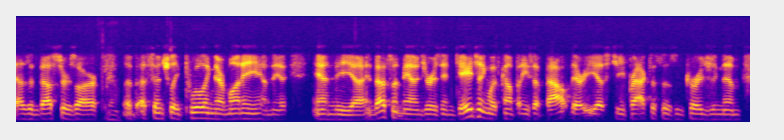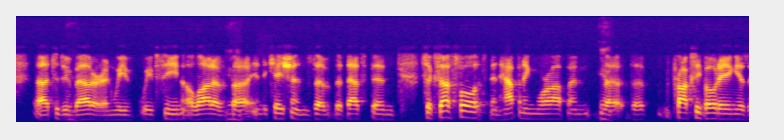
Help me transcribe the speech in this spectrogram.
as investors are yeah. essentially pooling their money, and the and the uh, investment manager is engaging with companies about their ESG practices, encouraging them uh, to do yeah. better. And we've we've seen a lot of yeah. Uh, indications of, that that's been successful. It's been happening more often. The the proxy voting is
